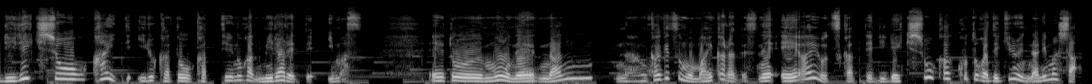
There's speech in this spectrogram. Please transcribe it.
履歴書を書いているかどうかっていうのが見られています。えっ、ー、と、もうね、何、何ヶ月も前からですね、AI を使って履歴書を書くことができるようになりました。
